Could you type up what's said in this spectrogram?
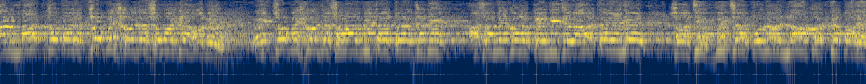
আর মাত্র তারা চব্বিশ ঘণ্টা সময় দেওয়া হবে। এই চব্বিশ ঘণ্টা সময়ের ভিতরে তারা যদি আসামিগুলোকে নিজের আওতায় এনে সঠিক বিচার প্রণয়ন না করতে পারে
